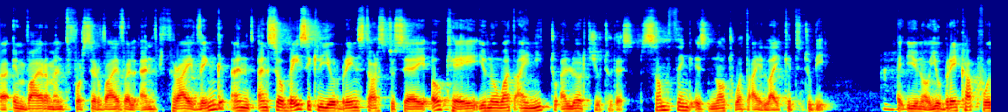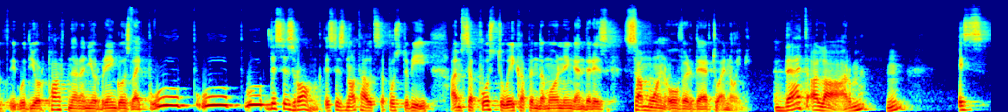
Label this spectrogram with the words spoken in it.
uh, environment for survival and thriving. And, and so basically, your brain starts to say, okay, you know what? I need to alert you to this. Something is not what I like it to be. You know, you break up with, with your partner and your brain goes like, whoop, whoop, whoop. this is wrong. This is not how it's supposed to be. I'm supposed to wake up in the morning and there is someone over there to annoy me. That alarm hmm, is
